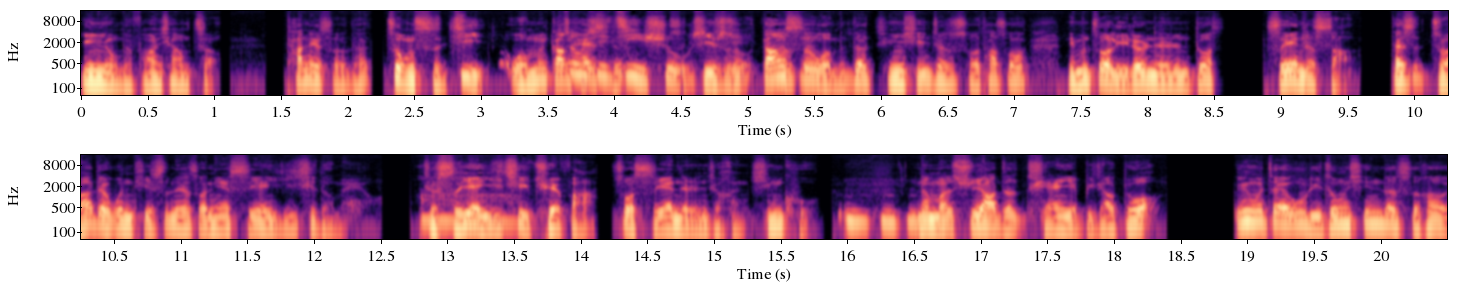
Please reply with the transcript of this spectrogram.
应用的方向走。他那时候他重视技，我们刚开始技术技术。当时我们的情形就是说，他说你们做理论的人多，实验的少。但是主要的问题是那时候连实验仪器都没有，就实验仪器缺乏，做实验的人就很辛苦。嗯嗯。那么需要的钱也比较多，因为在物理中心的时候，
